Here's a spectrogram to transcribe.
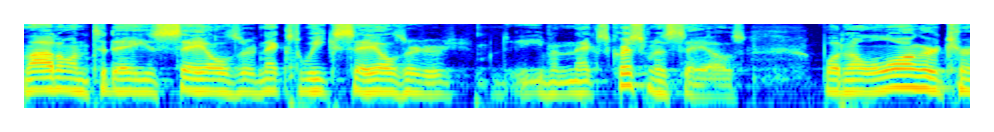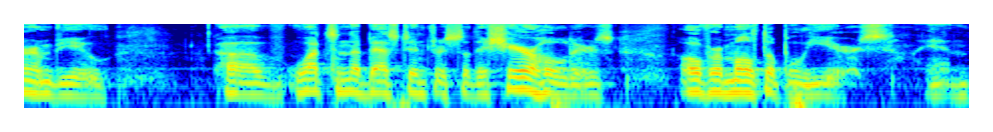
not on today's sales or next week's sales or even next Christmas sales, but in a longer term view of what's in the best interest of the shareholders over multiple years. And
